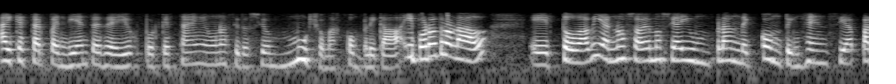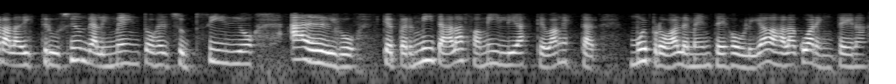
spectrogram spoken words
hay que estar pendientes de ellos porque están en una situación mucho más complicada. Y por otro lado, eh, todavía no sabemos si hay un plan de contingencia para la distribución de alimentos, el subsidio, algo que permita a las familias que van a estar muy probablemente obligadas a la cuarentena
